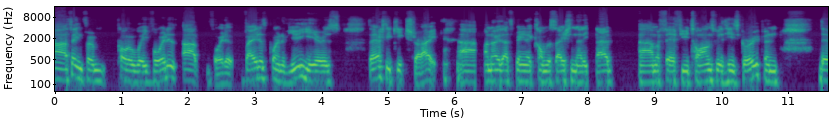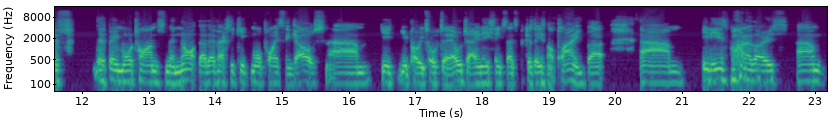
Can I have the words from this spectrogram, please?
Uh, I think from probably Voider, uh, Voider, Vader's point of view here is they actually kick straight. Uh, I know that's been a conversation that he had um, a fair few times with his group, and they've there's been more times than not that they've actually kicked more points than goals. Um, you, you probably talk to LJ and he thinks that's because he's not playing, but um, it is one of those um,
